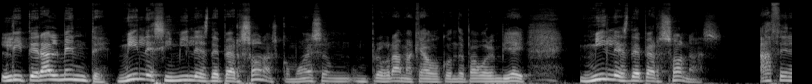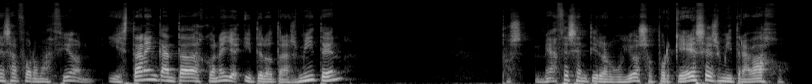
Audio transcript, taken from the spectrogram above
literalmente miles y miles de personas, como es un, un programa que hago con The Power MBA, miles de personas hacen esa formación y están encantadas con ello y te lo transmiten, pues me hace sentir orgulloso, porque ese es mi trabajo.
